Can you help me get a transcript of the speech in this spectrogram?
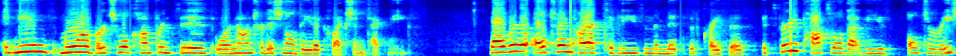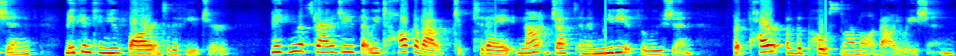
It means more virtual conferences or non-traditional data collection techniques. While we're altering our activities in the midst of crisis, it's very possible that these alterations may continue far into the future, making the strategies that we talk about today not just an immediate solution, but part of the post-normal evaluation.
